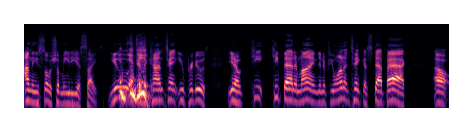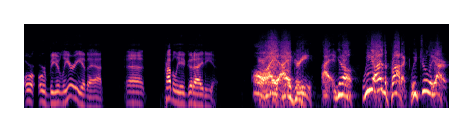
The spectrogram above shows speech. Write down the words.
on these social media sites. You In- and the content you produce. You know, keep keep that in mind. And if you want to take a step back uh, or or be leery of that, uh, probably a good idea. Oh, I, I agree. I, you know, we are the product. We truly are.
